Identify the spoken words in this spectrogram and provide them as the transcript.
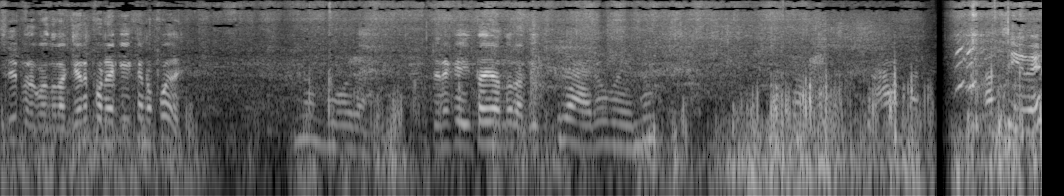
Sí, pero cuando la quieres poner aquí es que no puedes. No mola. Tienes que ir tallándola aquí. Claro, bueno. Así, ¿ves?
